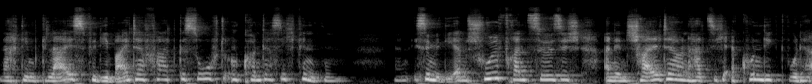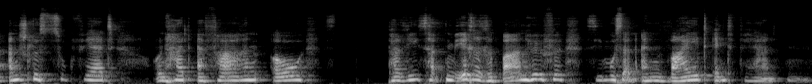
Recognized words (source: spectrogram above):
nach dem Gleis für die Weiterfahrt gesucht und konnte es nicht finden. Dann ist sie mit ihrem Schulfranzösisch an den Schalter und hat sich erkundigt, wo der Anschlusszug fährt und hat erfahren, oh, Paris hat mehrere Bahnhöfe, sie muss an einen weit entfernten.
